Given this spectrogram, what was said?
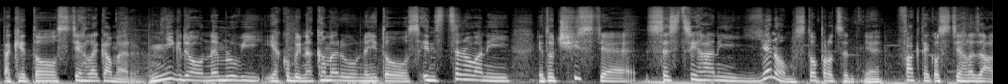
tak je to z těchto kamer. Nikdo nemluví jakoby na kameru, není to zinscenovaný, je to čistě sestřihaný jenom stoprocentně, fakt jako z těchto záznamů.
